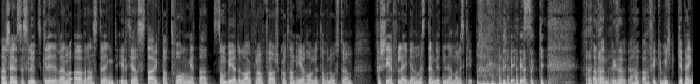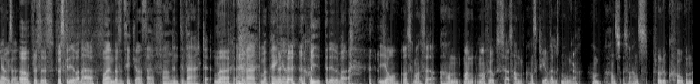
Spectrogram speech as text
Han känner sig slutskriven och överansträngd, irriteras starkt av tvånget att, som vederlag för de förskott han erhållit av Loström, förse förläggaren med ständigt nya manuskript. Det är så kul. Att han, liksom, han, han fick ju mycket pengar också Ja, precis. för att skriva det här. Och ändå så tycker han så här, fan det är inte värt det. Nej. Det är inte värt de här pengarna. Jag skiter i det bara. Ja, vad ska man säga? Han, man, man får ju också säga att han, han skrev väldigt många. Han, hans, alltså, hans produktion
